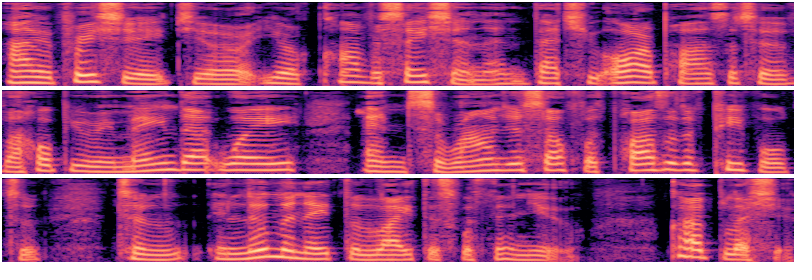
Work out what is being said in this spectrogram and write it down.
I appreciate your, your conversation and that you are positive. I hope you remain that way and surround yourself with positive people to, to illuminate the light that's within you. God bless you.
